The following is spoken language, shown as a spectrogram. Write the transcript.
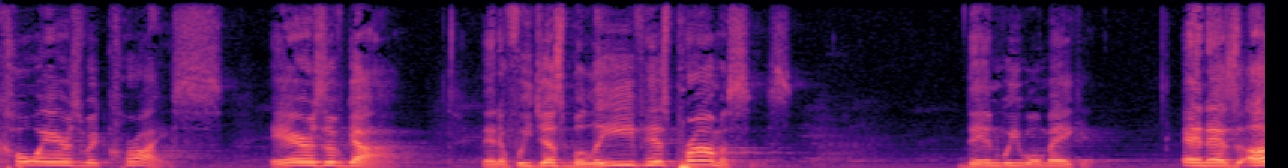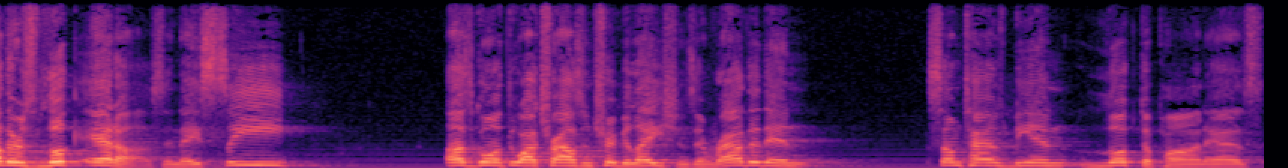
co heirs with Christ, heirs of God. Then, if we just believe his promises, then we will make it. And as others look at us and they see us going through our trials and tribulations, and rather than sometimes being looked upon as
